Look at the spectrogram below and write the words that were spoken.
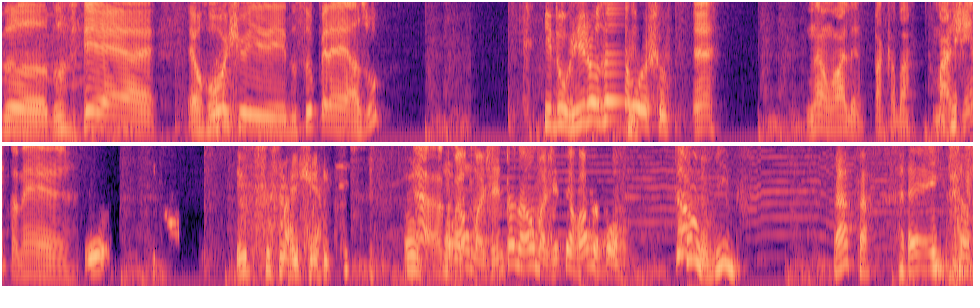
do, do Z é, é roxo e do Super é azul? E do Heroes é roxo. É. Não, olha, pra acabar. Magenta, né? Magenta. Oh, É, a Não, magenta não, magenta é rosa, pô. Tá me ouvindo? Ah, tá. É, então.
